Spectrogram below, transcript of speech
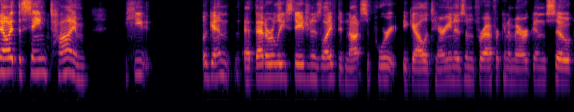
Now, at the same time, he, again, at that early stage in his life, did not support egalitarianism for African Americans. So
